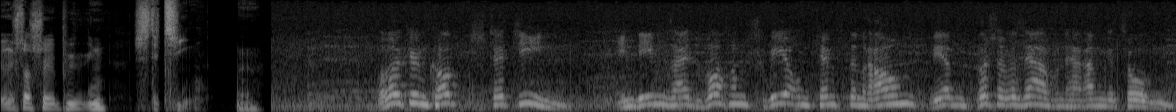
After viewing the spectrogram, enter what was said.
Østersøbyen Stettin. Ja. Brückenkopf Stettin. In dem seit Wochen schwer umkämpften Raum werden frische Reserven herangezogen.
